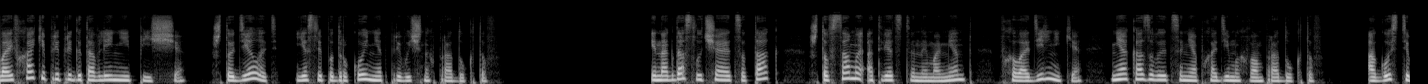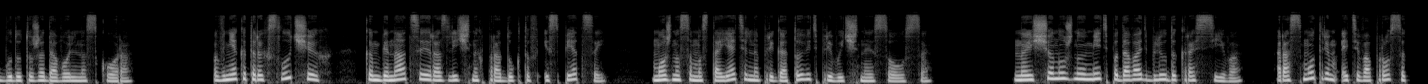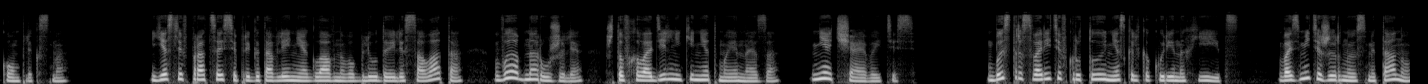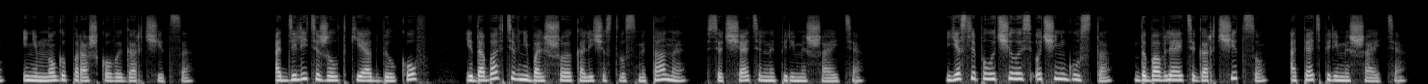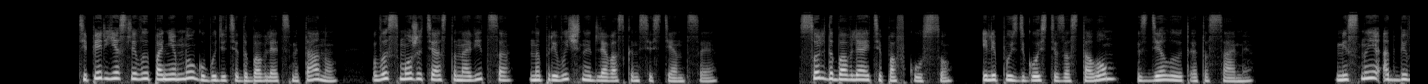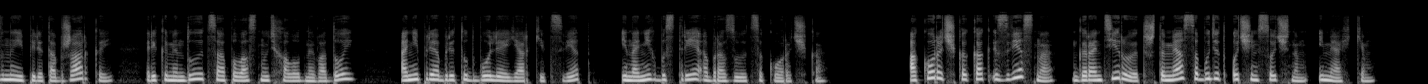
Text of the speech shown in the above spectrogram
Лайфхаки при приготовлении пищи. Что делать, если под рукой нет привычных продуктов? Иногда случается так, что в самый ответственный момент в холодильнике не оказывается необходимых вам продуктов, а гости будут уже довольно скоро. В некоторых случаях комбинацией различных продуктов и специй можно самостоятельно приготовить привычные соусы. Но еще нужно уметь подавать блюда красиво. Рассмотрим эти вопросы комплексно. Если в процессе приготовления главного блюда или салата вы обнаружили, что в холодильнике нет майонеза, не отчаивайтесь. Быстро сварите вкрутую несколько куриных яиц, возьмите жирную сметану и немного порошковой горчицы. Отделите желтки от белков и добавьте в небольшое количество сметаны, все тщательно перемешайте. Если получилось очень густо, добавляйте горчицу, опять перемешайте. Теперь, если вы понемногу будете добавлять сметану, вы сможете остановиться на привычной для вас консистенции. Соль добавляйте по вкусу, или пусть гости за столом сделают это сами. Мясные отбивные перед обжаркой рекомендуется ополоснуть холодной водой, они приобретут более яркий цвет и на них быстрее образуется корочка. А корочка, как известно, гарантирует, что мясо будет очень сочным и мягким.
